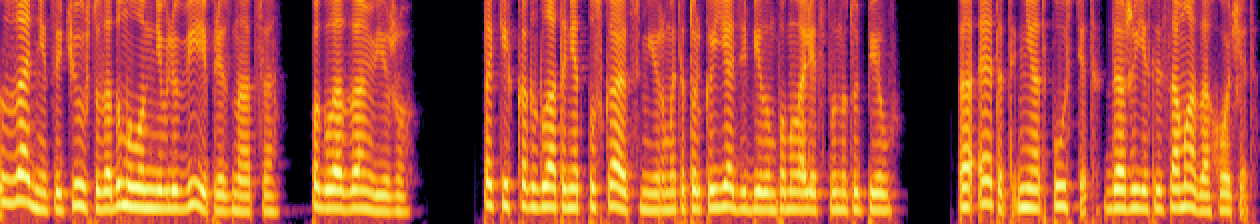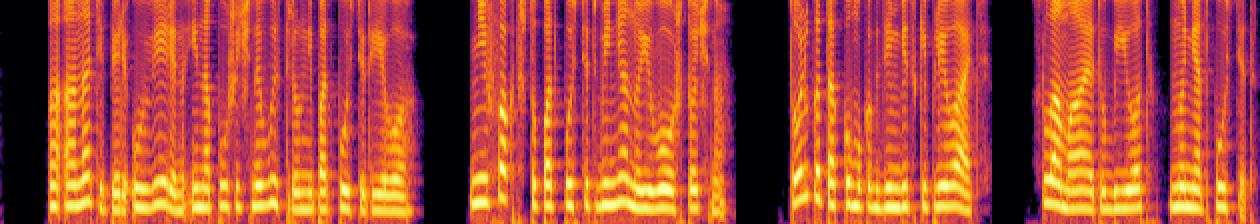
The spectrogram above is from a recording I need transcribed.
С задницей чую, что задумал он не в любви и признаться. По глазам вижу. Таких, как Злата, не отпускают с миром, это только я дебилом по малолетству натупил. А этот не отпустит, даже если сама захочет. А она теперь уверена и на пушечный выстрел не подпустит его. Не факт, что подпустит меня, но его уж точно. Только такому, как Дембицкий, плевать. Сломает, убьет, но не отпустит.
